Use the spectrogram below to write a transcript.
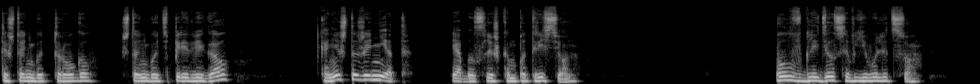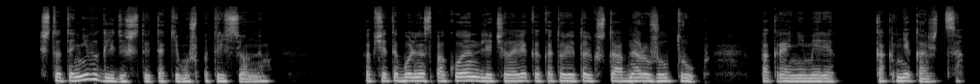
Ты что-нибудь трогал? Что-нибудь передвигал? Конечно же, нет. Я был слишком потрясен. Пол вгляделся в его лицо. Что-то не выглядишь ты таким уж потрясенным. Вообще-то больно спокоен для человека, который только что обнаружил труп. По крайней мере, как мне кажется.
